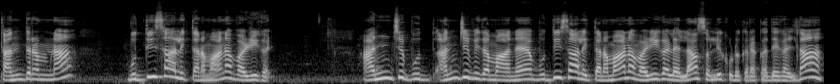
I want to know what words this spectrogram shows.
தந்திரம்னா புத்திசாலித்தனமான வழிகள். அஞ்சு புத் அஞ்சு விதமான புத்திசாலித்தனமான வழிகள் எல்லாம் சொல்லி கொடுக்குற கதைகள் தான்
